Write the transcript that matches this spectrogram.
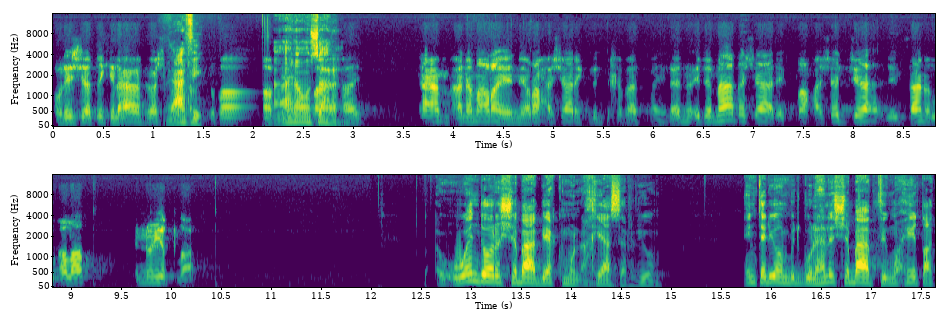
وليش يعطيك العافية وأشكرك يعافيك. أهلا وسهلا. نعم أنا مع رأيي إني راح أشارك بالانتخابات هاي لأنه إذا ما بشارك راح أشجع الإنسان الغلط إنه يطلع. وين دور الشباب يكمن أخ ياسر اليوم؟ أنت اليوم بتقول هل الشباب في محيطك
